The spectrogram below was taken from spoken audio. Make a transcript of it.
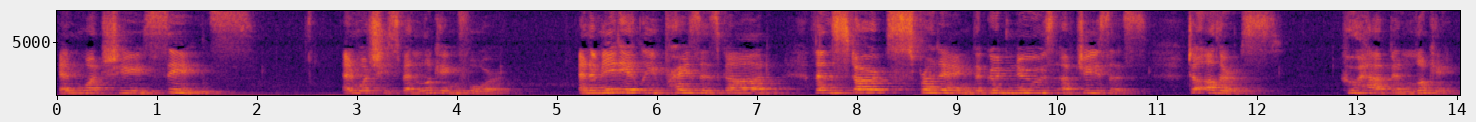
and what she sees and what she's been looking for, and immediately praises God, then starts spreading the good news of Jesus to others who have been looking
